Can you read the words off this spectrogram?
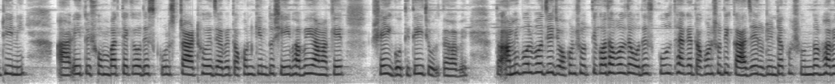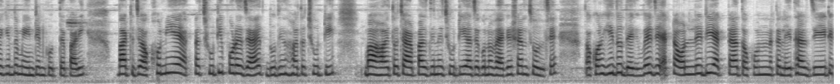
উঠিনি। আর এই তো সোমবার থেকে ওদের স্কুল স্টার্ট হয়ে যাবে, তখন কিন্তু সেইভাবেই আমাকে সেই গতিতেই চলতে হবে। তো আমি বলব যে যখন সত্যি কথা বলতে ওদের স্কুল থাকে তখন শুধু কাজের রুটিনটা খুব সুন্দরভাবে কিন্তু মেনটেন করতে পারি। বাট যখনই একটা ছুটি পড়ে যায়, দুদিন হয়তো ছুটি বা হয়তো চার পাঁচ দিনে ছুটি আছে, কোনো ভ্যাকেশান চলছে, তখন কিন্তু দেখবে যে একটা অলরেডি একটা তখন একটা লেথার্জি এটি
